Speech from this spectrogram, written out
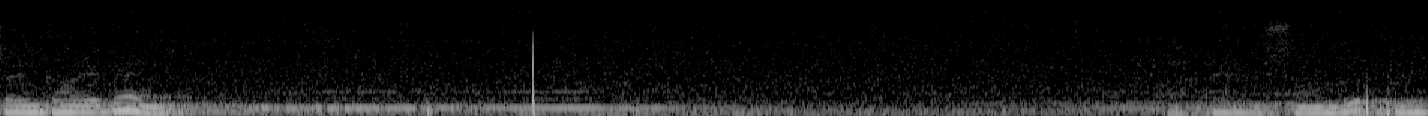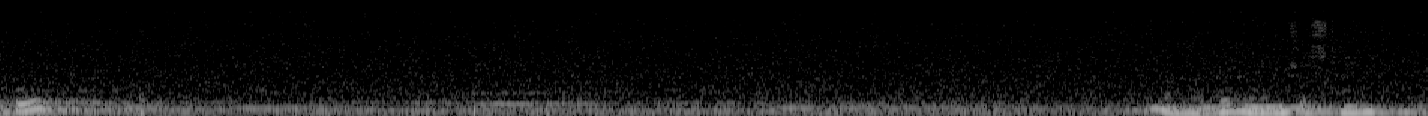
same guy again. Ah, There we signed it, label. Ah, very interesting. Fish.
